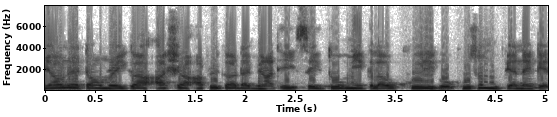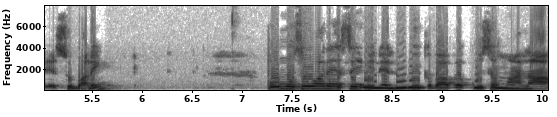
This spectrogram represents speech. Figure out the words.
မြောက်နဲ့တောင်အမေရိကအာရှအာဖရိကတိုင်းများအထိစိတ်သုံးမြင့်ကလောက်ခွေးတွေကိုကူးစက်မှုပြန့်နှံ့ခဲ့တယ်ဆိုပါတယ်။ပုံမဆိုးရတဲ့အစိမ့်အနေနဲ့လူတွေကဘာဘက်ကူးစက်မှလား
